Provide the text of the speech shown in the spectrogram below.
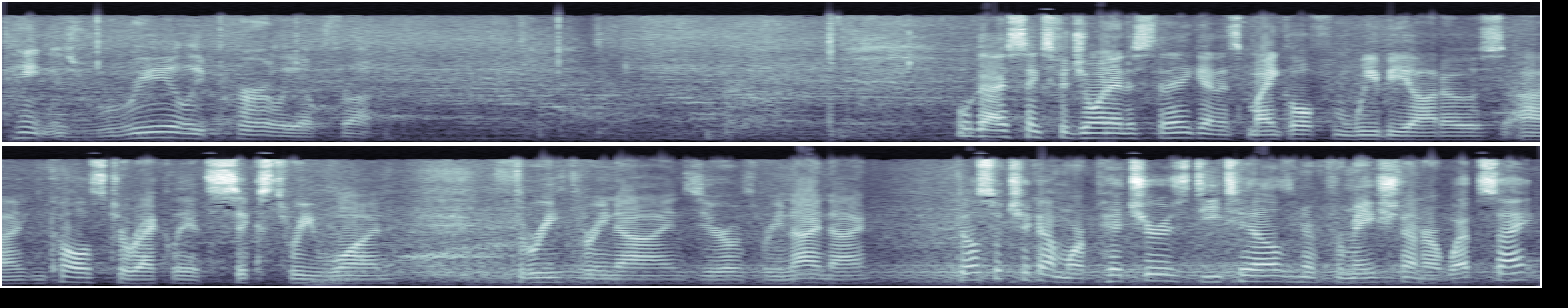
paint is really pearly up front. Well, guys, thanks for joining us today. Again, it's Michael from WeBe Autos. Uh, you can call us directly at 631 339 0399. You can also check out more pictures, details, and information on our website.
